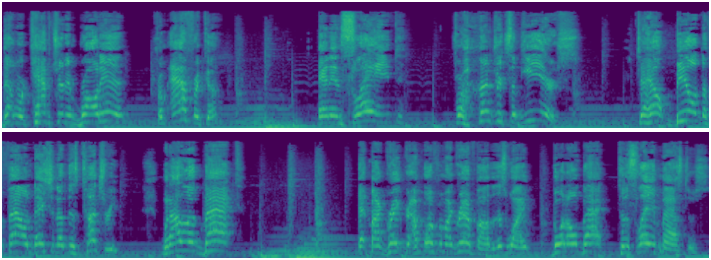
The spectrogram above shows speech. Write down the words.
that were captured and brought in from Africa and enslaved for hundreds of years to help build the foundation of this country. When I look back at my great, I'm going for my grandfather, this white, going on back to the slave masters.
